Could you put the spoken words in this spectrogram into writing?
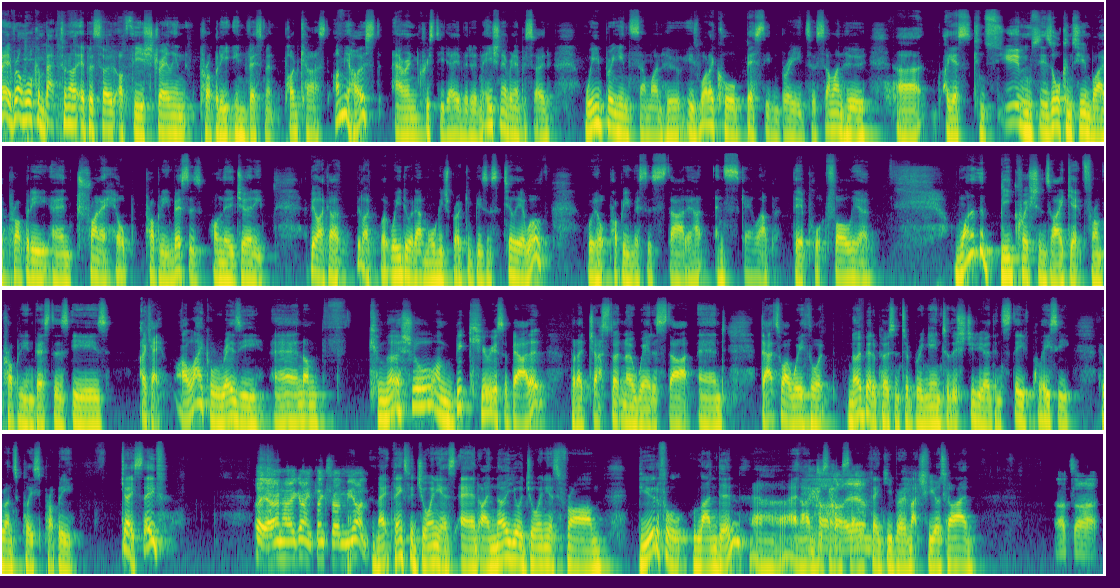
G'day, everyone. Welcome back to another episode of the Australian Property Investment Podcast. I'm your host, Aaron Christie David, and each and every episode, we bring in someone who is what I call best in breed. So, someone who, uh, I guess, consumes, is all consumed by property and trying to help property investors on their journey. A bit like, a, a bit like what we do at our mortgage broking business, Atelier Wealth. We help property investors start out and scale up their portfolio. One of the big questions I get from property investors is, okay, I like Resi and I'm commercial, I'm a bit curious about it, but I just don't know where to start. And that's why we thought no better person to bring into the studio than Steve Palise, who runs Palise Property. G'day, Steve. Hey, Aaron, how are you going? Thanks for having me on. Mate, thanks for joining us. And I know you're joining us from beautiful London. Uh, and I just want to say thank you very much for your time. That's all right.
